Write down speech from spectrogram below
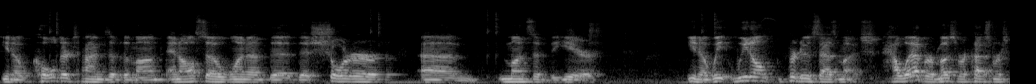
you know colder times of the month and also one of the the shorter um, months of the year you know we we don't produce as much however most of our customers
